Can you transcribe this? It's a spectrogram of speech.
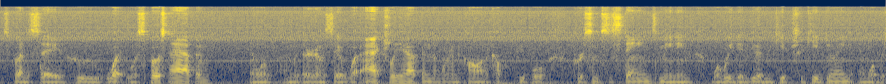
is going to say who, what was supposed to happen, and, they're going to say what actually happened, and we're going to call on a couple people for some sustains, meaning what we did good and keep should keep doing, and what we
